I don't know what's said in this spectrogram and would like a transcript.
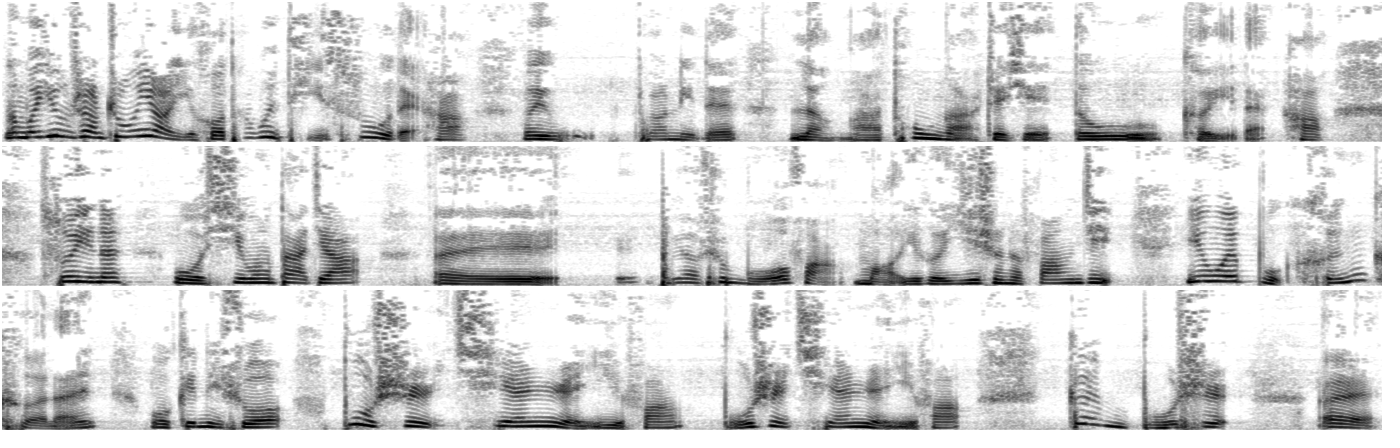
那么用上中药以后，它会提速的哈，会把你的冷啊、痛啊这些都可以的哈。所以呢，我希望大家呃不要去模仿某一个医生的方剂，因为不很可能我跟你说不是千人一方，不是千人一方，更不是呃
